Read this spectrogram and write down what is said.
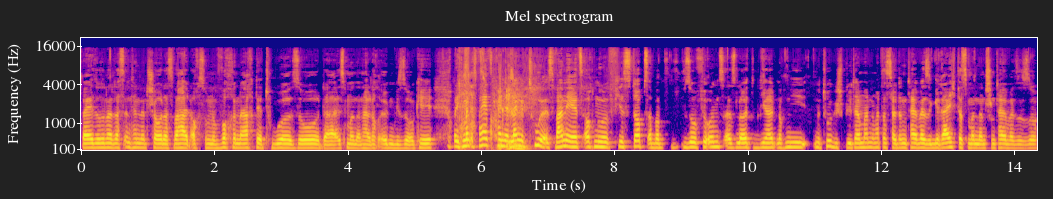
bei so einer das Internet Show, das war halt auch so eine Woche nach der Tour, so, da ist man dann halt auch irgendwie so, okay. Und ich meine, es war jetzt keine lange Tour, es waren ja jetzt auch nur vier Stops, aber so für uns als Leute, die halt noch nie eine Tour gespielt haben, hat das halt dann teilweise gereicht, dass man dann schon teilweise so,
